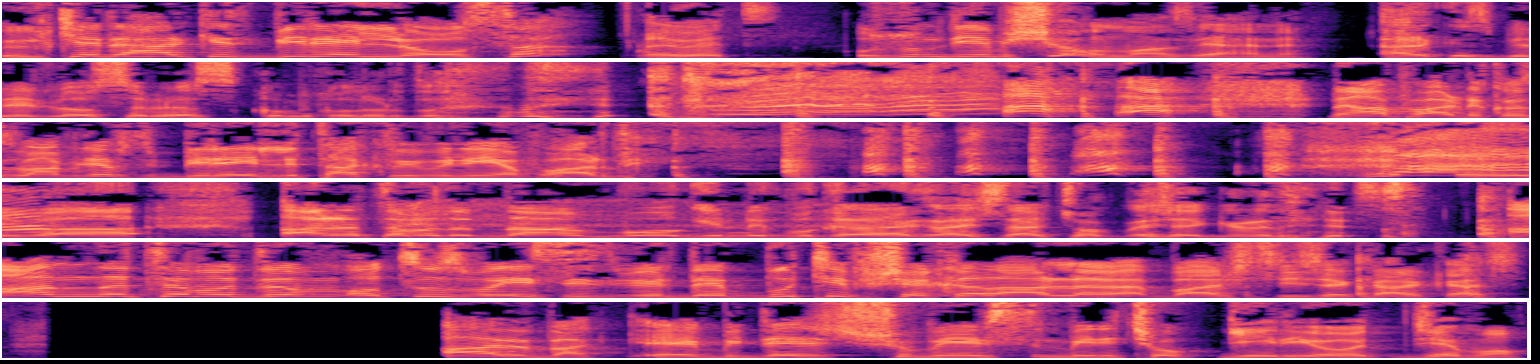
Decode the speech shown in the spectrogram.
Ülkede herkes 1.50 olsa Evet. uzun diye bir şey olmaz yani. Herkes bir elli olsa biraz komik olurdu. Ne yapardık o zaman biliyor musun? 1.50 takvimini yapardık. Eyvah. Anlatamadım daha bu günlük bu kadar arkadaşlar. Çok teşekkür ederiz. Anlatamadım 30 Mayıs İzmir'de bu tip şakalarla başlayacak arkadaş. Abi bak e, bir de şu mevsim beni çok geriyor Cemo.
